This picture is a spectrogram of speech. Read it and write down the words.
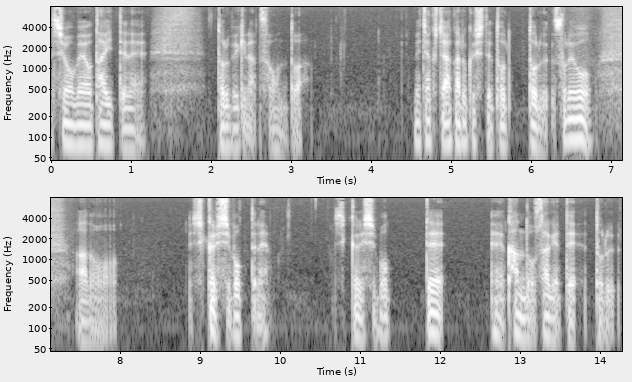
照明を焚いてね、撮るべきなんですよ、本当は。めちゃくちゃ明るくして撮る。撮るそれを、あの、しっかり絞ってね、しっかり絞って、えー、感度を下げて撮るっ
